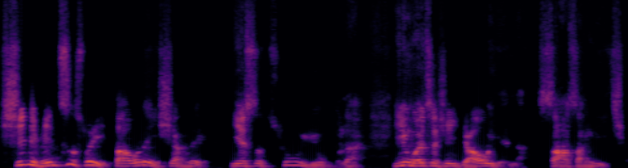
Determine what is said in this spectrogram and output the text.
习近平之所以刀刃向内，也是出于无奈，因为这些谣言呢，杀伤力强，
